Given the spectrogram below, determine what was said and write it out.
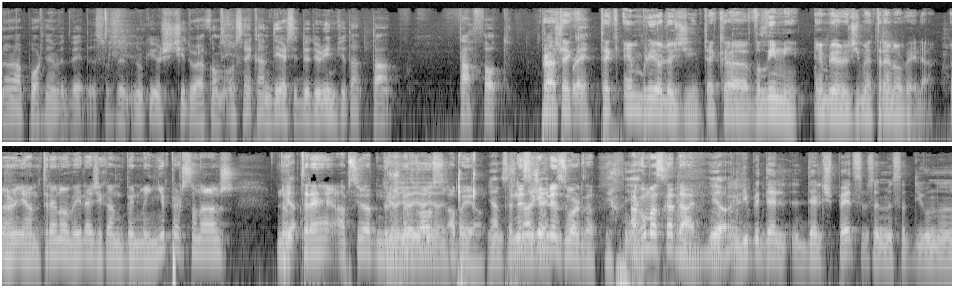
në raportin e vetvetes, ose nuk i është shqitur akoma, ose e ka ndjerë si detyrim që ta, ta, Ta thotë. Pra tek tek Embriologji, tek vëllimi Embriologji me tre novela. Ër janë tre novela që kanë të bëjnë me një personazh në jo. tre hapësira të ndryshme jo, jo, jo, kohës jo, jo. apo jo? Se ne s'e kemi lexuar këtë. Jo, jo. Akoma s'ka dalë. Jo, mm-hmm. libri del del shpejt sepse me sa di unë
